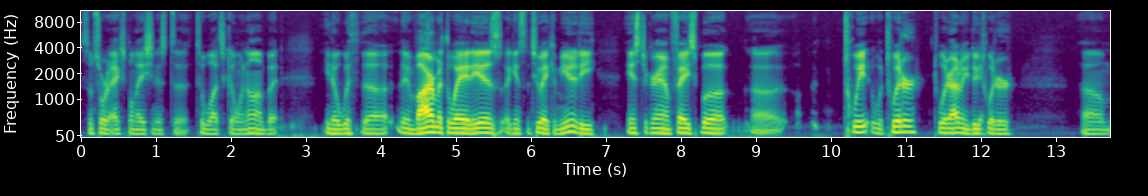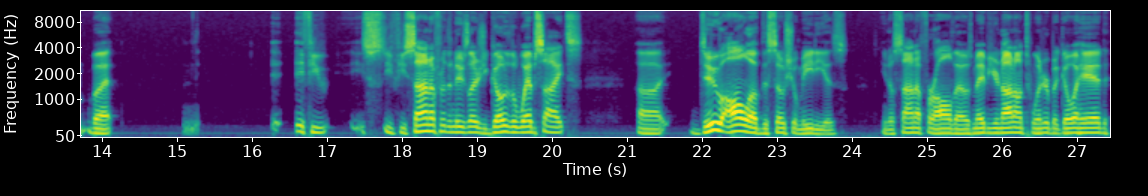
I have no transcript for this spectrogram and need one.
some sort of explanation as to to what's going on, but you know, with the the environment the way it is against the 2A community, Instagram, Facebook, uh, tweet with Twitter, Twitter. I don't even do Yeah. Twitter, um, but if you if you sign up for the newsletters, you go to the websites, uh, do all of the social medias. You know, sign up for all those. Maybe you're not on Twitter, but go ahead,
